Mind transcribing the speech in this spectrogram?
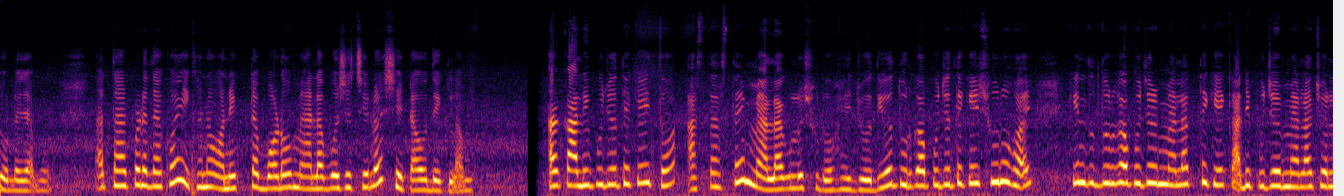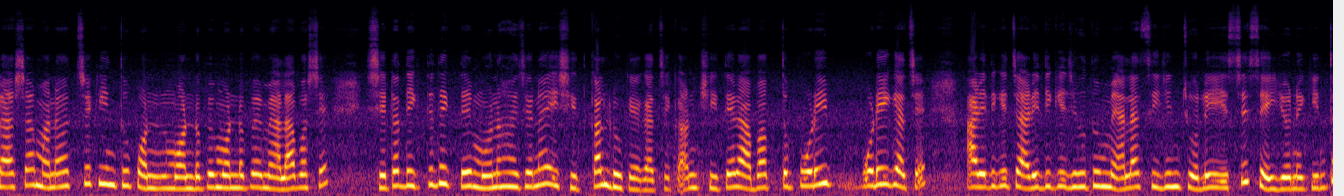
চলে যাব। আর তারপরে দেখো এখানে অনেকটা বড় মেলা বসেছিল সেটাও দেখলাম। আর কালী পুজো থেকেই তো আস্তে আস্তে মেলাগুলো শুরু হয়। যদিও দুর্গা পুজো থেকেই শুরু হয়, কিন্তু দুর্গা পুজোর মেলার থেকে কালী পুজোর মেলা চলে আসা মানে হচ্ছে কিন্তু মণ্ডপে মণ্ডপে মেলা বসে। সেটা দেখতে দেখতে মনে হয় যে না এই শীতকাল ঢুকে গেছে, কারণ শীতের অভাব তো পড়েই পড়েই গেছে। আর এদিকে চারিদিকে যেহেতু মেলা সিজন চলে এসছে, সেই জন্য কিন্তু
